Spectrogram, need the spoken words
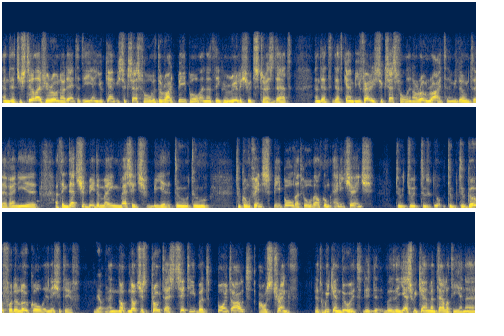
and that you still have your own identity and you can be successful with the right people. And I think we really should stress that and that that can be very successful in our own right and we don't have any uh, i think that should be the main message be to to to convince people that will welcome any change to to to to, to go for the local initiative yep. and not not just protest city but point out our strength that we can do it the, the, with the yes we can mentality and uh,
